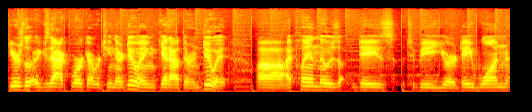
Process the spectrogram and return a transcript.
here's the exact workout routine they're doing, get out there and do it. Uh, I plan those days to be your day one,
